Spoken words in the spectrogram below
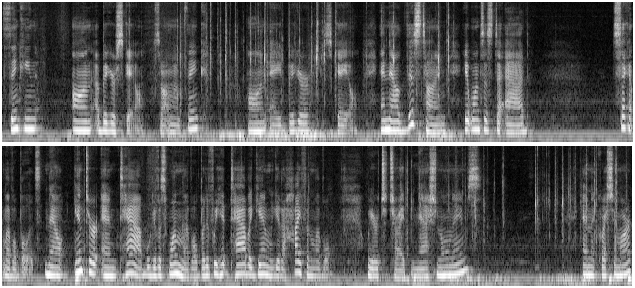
Thinking on a bigger scale. So I'm going to think on a bigger scale. And now this time it wants us to add second level bullets. Now enter and tab will give us one level, but if we hit tab again we get a hyphen level. We are to type national names and a question mark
